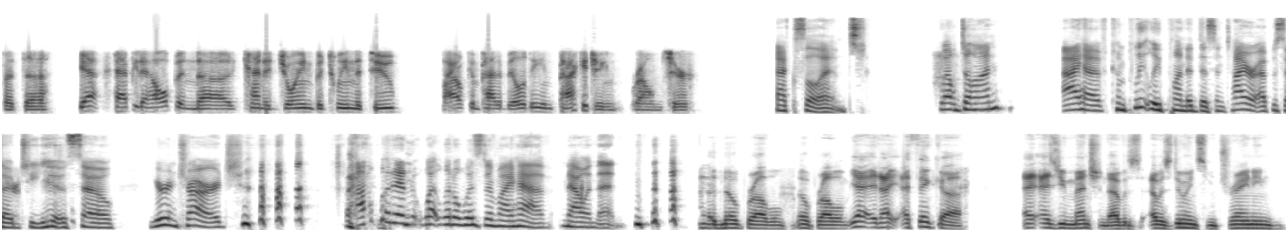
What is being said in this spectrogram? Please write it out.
But uh, yeah, happy to help and uh, kind of join between the two biocompatibility and packaging realms here. Excellent. Well, Dawn, I have completely punted this entire episode to you, so you're in charge. I'll put in what little wisdom I have now and then. uh, no problem, no problem. Yeah, and I I think uh, as you mentioned, I was I was doing some training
